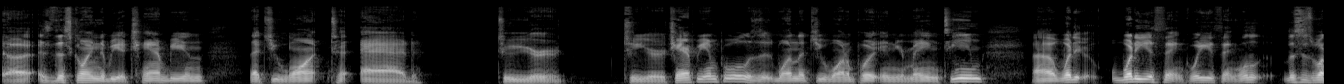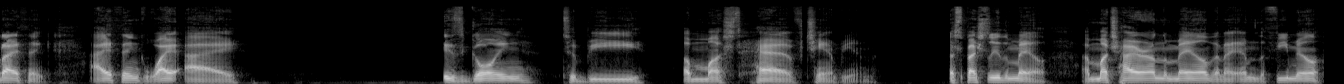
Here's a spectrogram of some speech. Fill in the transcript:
Uh, is this going to be a champion that you want to add to your to your champion pool? Is it one that you want to put in your main team? Uh, what do, what do you think? What do you think? Well, this is what I think. I think White Eye is going to be a must-have champion, especially the male. I'm much higher on the male than I am the female,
